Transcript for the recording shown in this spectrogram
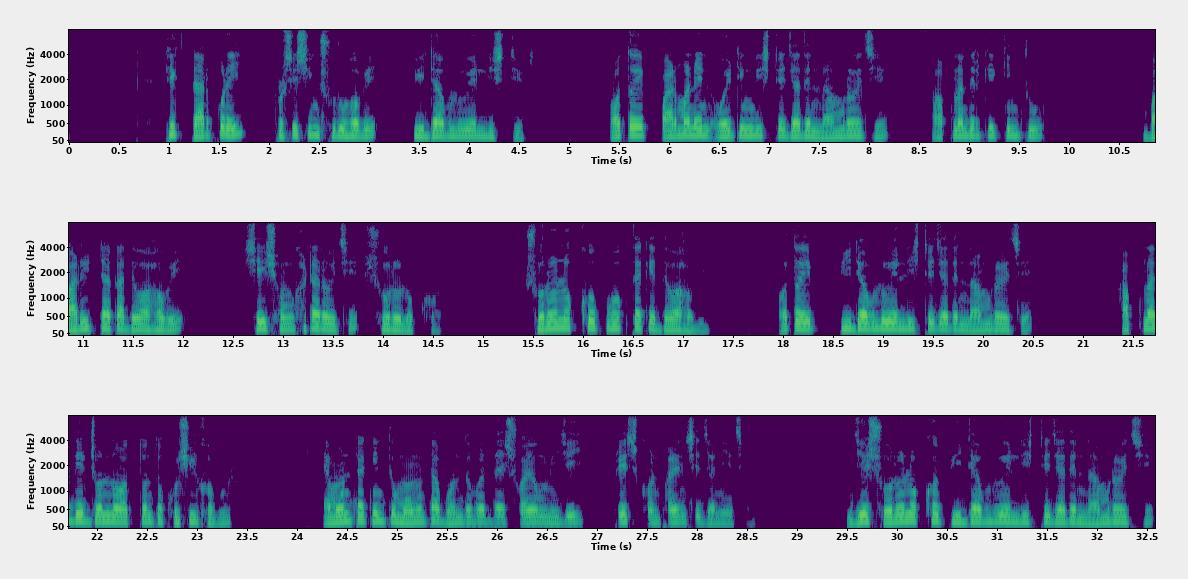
ঠিক তারপরেই প্রসেসিং শুরু হবে পিডাব্লিউ এর লিস্টের অতএব পার্মানেন্ট ওয়েটিং লিস্টে যাদের নাম রয়েছে, আপনাদেরকে কিন্তু বাড়ির টাকা দেওয়া হবে। সেই সংখ্যাটা রয়েছে ষোলো লক্ষ। ষোলো লক্ষ উপভোক্তাকে দেওয়া হবে। অতএব পিডাব্লিউ এর লিস্টে যাদের নাম রয়েছে, আপনাদের জন্য অত্যন্ত খুশির খবর। এমনটা কিন্তু মমতা বন্দ্যোপাধ্যায় স্বয়ং নিজেই প্রেস কনফারেন্সে জানিয়েছেন। যে ষোলো লক্ষ পিডাব্লিউ এর লিস্টে যাদের নাম রয়েছে,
